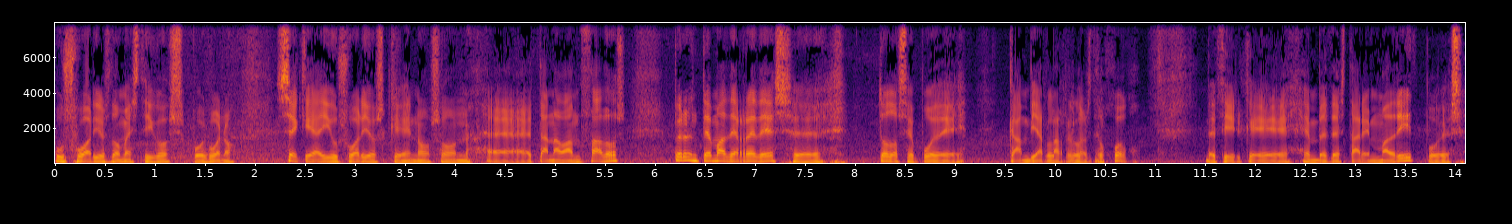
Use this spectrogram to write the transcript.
usuarios domésticos, pues bueno, sé que hay usuarios que no son eh, tan avanzados, pero en tema de redes eh, todo se puede cambiar las reglas del juego. Decir que en vez de estar en Madrid, pues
